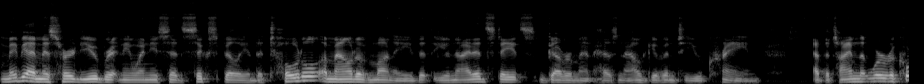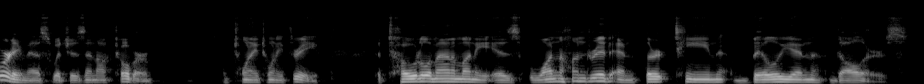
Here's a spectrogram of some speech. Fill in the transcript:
maybe I misheard you, Brittany, when you said six billion. The total amount of money that the United States government has now given to Ukraine at the time that we're recording this, which is in October of 2023, the total amount of money is 113 billion dollars.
